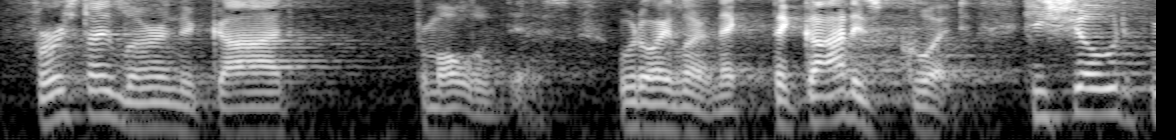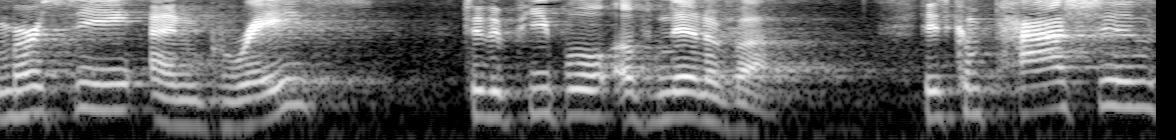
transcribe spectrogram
First, I learn that God from all of this? What do I learn? That, that God is good. He showed mercy and grace to the people of Nineveh. His compassion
